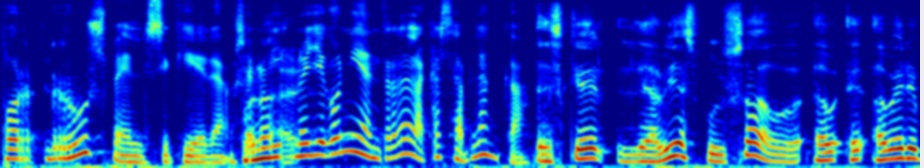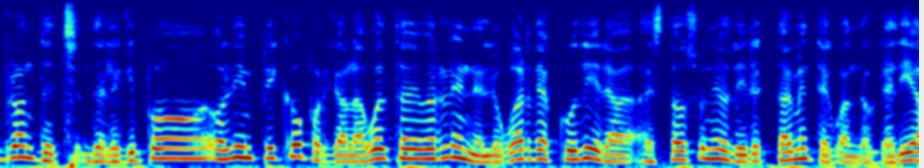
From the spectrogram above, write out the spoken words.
por Roosevelt siquiera. O sea, no llegó ni a entrar a la Casa Blanca. Es que le había expulsado a, Barry Brundage del equipo olímpico porque a la vuelta de Berlín, en lugar de acudir a, Estados Unidos directamente cuando quería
